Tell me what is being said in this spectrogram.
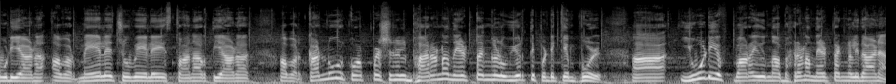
കൂടിയാണ് അവർ. മേലെ ചൊവ്വയിലെ സ്ഥാനാർത്ഥിയാണ് അവർ. കണ്ണൂർ കോർപ്പറേഷനിൽ ഭരണ നേട്ടങ്ങൾ ഉയർത്തിപ്പിടിക്കുമ്പോൾ യു ഡി എഫ് പറയുന്ന ഭരണ നേട്ടങ്ങൾ ഇതാണ്.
